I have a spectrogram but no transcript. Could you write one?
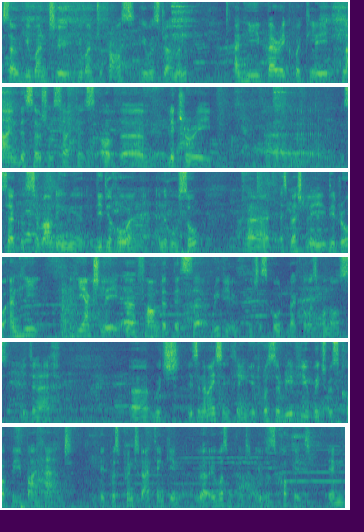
so he went to he went to France. He was German, and he very quickly climbed the social circus of the literary uh, circles surrounding Diderot and, and Rousseau. uh, especially Diderot, and he he actually uh, founded this uh, review, which is called La Correspondance Littéraire, uh, which is an amazing thing. It was a review which was copied by hand. It was printed, I think, in well, it wasn't printed. It was copied in.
